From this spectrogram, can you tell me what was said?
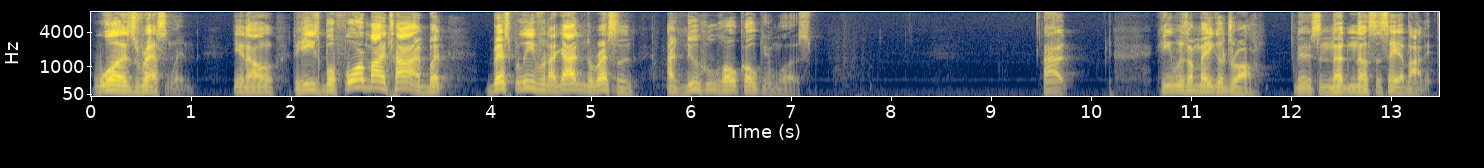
was wrestling. You know, he's before my time, but best believe when I got into wrestling, I knew who Hulk Hogan was. I he was a mega draw. There's nothing else to say about it.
